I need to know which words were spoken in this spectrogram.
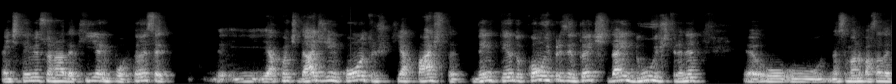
A gente tem mencionado aqui a importância e a quantidade de encontros que a pasta vem tendo com representantes da indústria, né? É, o, o, na semana passada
